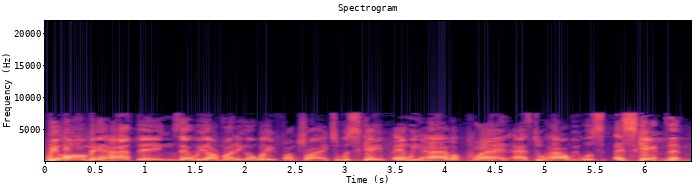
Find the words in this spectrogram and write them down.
We all may have things that we are running away from trying to escape, and we have a plan as to how we will escape them.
